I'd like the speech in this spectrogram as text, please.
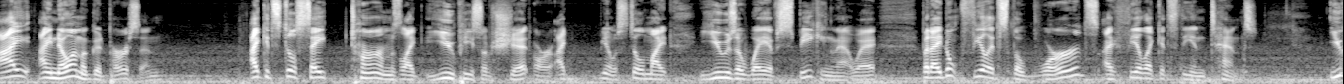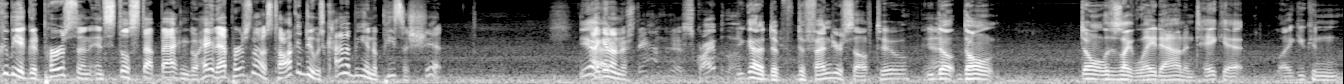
i i know i'm a good person i could still say terms like you piece of shit or i you know still might use a way of speaking that way but i don't feel it's the words i feel like it's the intent you could be a good person and still step back and go hey that person i was talking to was kind of being a piece of shit Yeah. i can understand Yeah, describe them. You gotta def- defend yourself too. You don't don't don't just like lay down and take it. Like you can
